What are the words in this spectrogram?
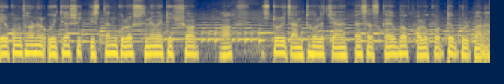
এরকম ধরনের ঐতিহাসিক স্থানগুলোর সিনেম্যাটিক শট বা স্টোরি জানতে হলে চ্যানেলটা সাবস্ক্রাইব বা ফলো করতে ভুলবা না।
